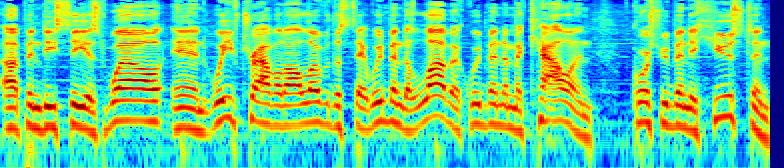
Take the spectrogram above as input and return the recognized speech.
up in DC as well, and we've traveled all over the state. We've been to Lubbock, we've been to McAllen, of course, we've been to Houston.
